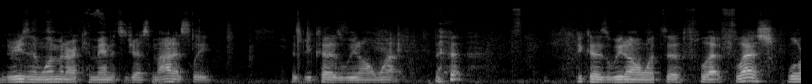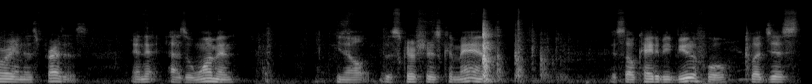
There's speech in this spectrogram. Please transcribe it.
the reason women are commanded to dress modestly, is because we don't want because we don't want the fle- flesh glory in his presence. And as a woman, you know, the scriptures command it's okay to be beautiful, but just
